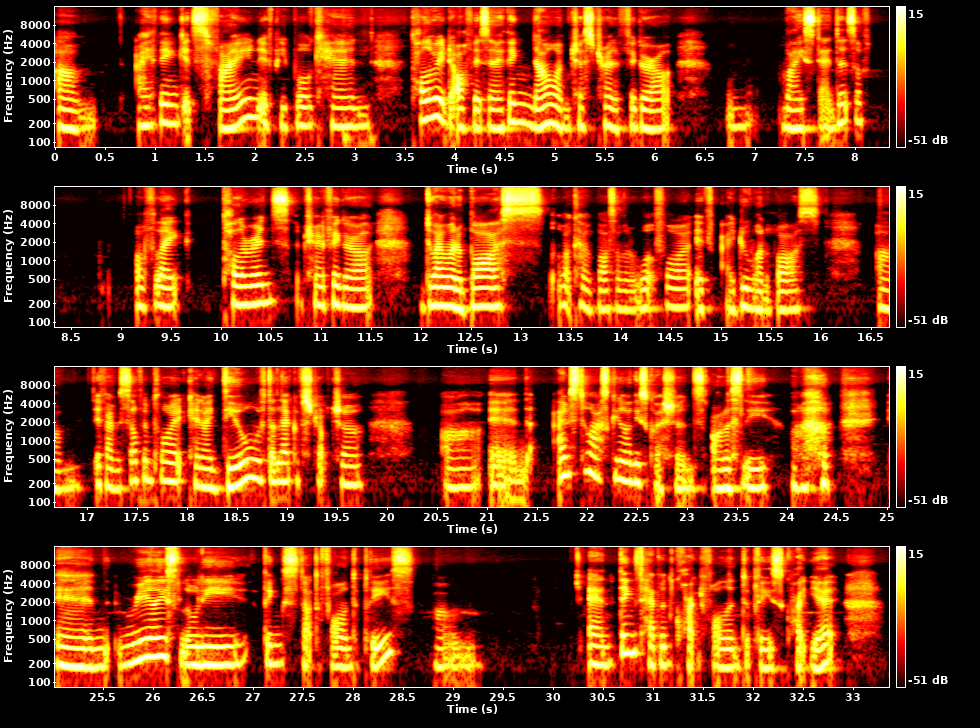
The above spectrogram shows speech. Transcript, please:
um, I think it's fine if people can tolerate the office. And I think now I'm just trying to figure out my standards of of like tolerance. I'm trying to figure out do I want a boss? What kind of boss I want to work for? If I do want a boss, um, if I'm self-employed, can I deal with the lack of structure? Uh, and I'm still asking all these questions, honestly. and really slowly, things start to fall into place. Um, and things haven't quite fallen into place quite yet,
